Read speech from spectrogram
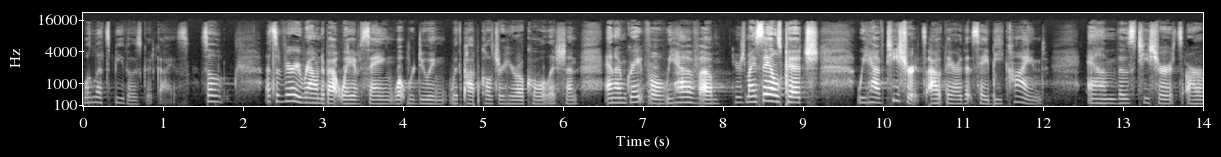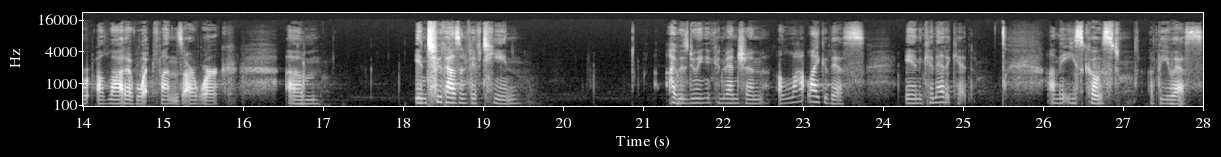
Well, let's be those good guys. So that's a very roundabout way of saying what we're doing with Pop Culture Hero Coalition. And I'm grateful. We have, um, here's my sales pitch. We have t shirts out there that say, Be kind. And those t shirts are a lot of what funds our work. Um, in 2015, I was doing a convention a lot like this in Connecticut on the east coast of the US.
